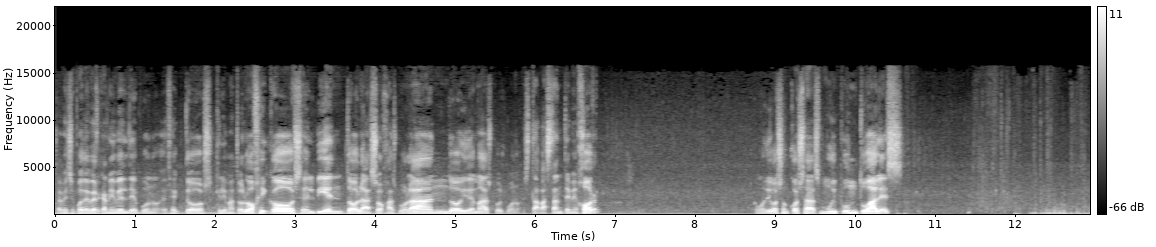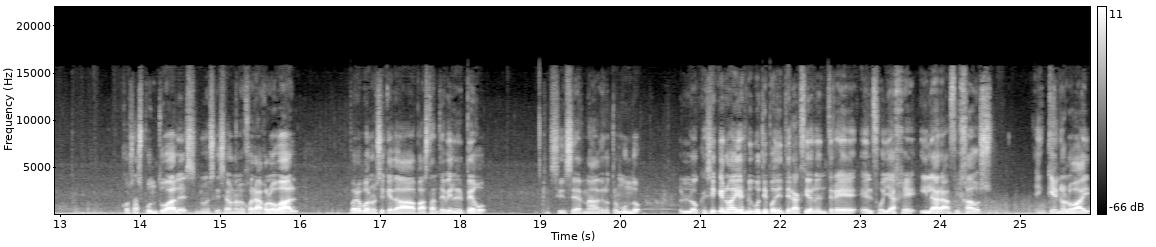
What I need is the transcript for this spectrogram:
También se puede ver que a nivel de, bueno, efectos climatológicos, el viento, las hojas volando y demás, pues bueno, está bastante mejor. Como digo, son cosas muy puntuales. Cosas puntuales, no es que sea una mejora global. Pero bueno, sí queda bastante bien el pego. Sin ser nada del otro mundo. Lo que sí que no hay es ningún tipo de interacción entre el follaje y Lara. Fijaos en que no lo hay.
